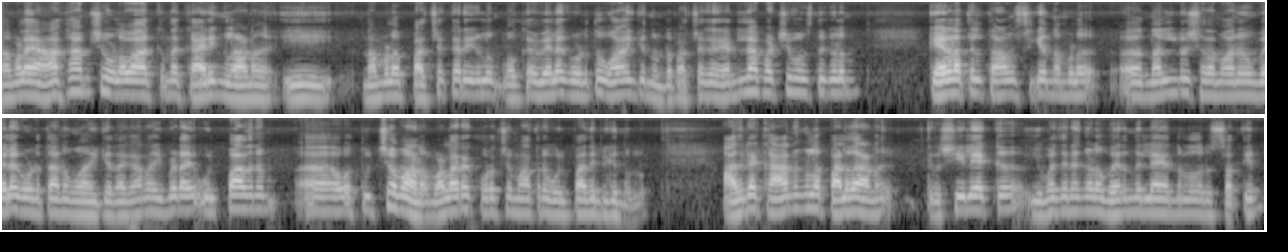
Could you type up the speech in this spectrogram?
നമ്മളെ ആകാംക്ഷ ഉളവാക്കുന്ന കാര്യങ്ങളാണ് ഈ നമ്മൾ പച്ചക്കറികളും ഒക്കെ വില കൊടുത്ത് വാങ്ങിക്കുന്നുണ്ട്. പച്ചക്കറി എല്ലാ ഭക്ഷ്യവസ്തുക്കളും കേരളത്തിൽ താമസിക്കാൻ നമ്മൾ നല്ലൊരു ശതമാനവും വില കൊടുത്താണ് വാങ്ങിക്കുന്നത്. കാരണം ഇവിടെ ഉൽപ്പാദനം തുച്ഛമാണ്. വളരെ കുറച്ച് മാത്രമേ ഉൽപ്പാദിപ്പിക്കുന്നുള്ളൂ. അതിന്റെ കാരണങ്ങൾ പലതാണ്. കൃഷിയിലേക്ക് യുവജനങ്ങൾ വരുന്നില്ല എന്നുള്ളതൊരു സത്യം.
